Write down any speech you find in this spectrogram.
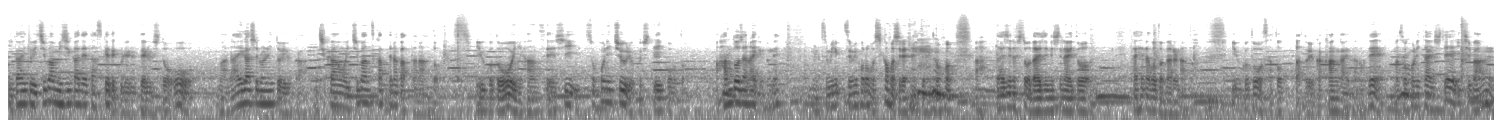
意外と一番身近で助けてくれてる人を、まあ、ないがしろにというか時間を一番使ってなかったなということを大いに反省しそこに注力していこうと、まあ反動じゃないけどね、罪罪滅ぼしかもしれないけれども あ大事な人を大事にしないと大変なことになるなということを悟ったというか考えたので、まあ、そこに対して一番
